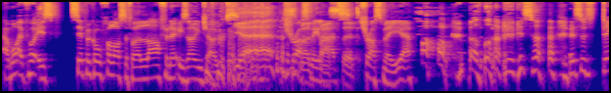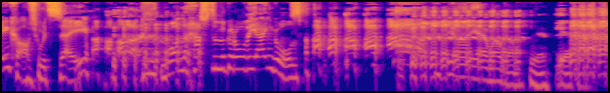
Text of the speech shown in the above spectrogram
And what I put is typical philosopher laughing at his own jokes. Yeah. trust me, lads. bastard. Trust me. Yeah, it's a, it's as Descartes would say. One has to look at all the angles. yeah, yeah, well done. Yeah, yeah.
